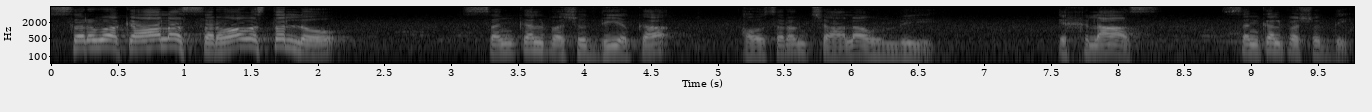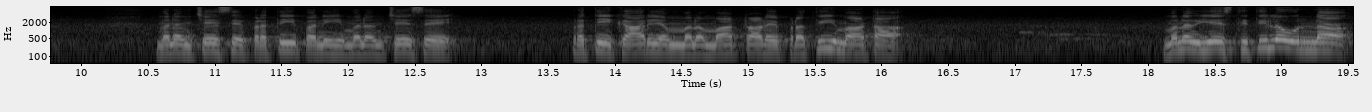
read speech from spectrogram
సర్వకాల సర్వావస్థల్లో సంకల్ప శుద్ధి యొక్క అవసరం చాలా ఉంది. ఇఖ్లాస్ సంకల్ప శుద్ధి. మనం చేసే ప్రతి పని మనం చేసే ప్రతి కార్యం మనం మాట్లాడే ప్రతి మాట మనం ఏ స్థితిలో ఉన్నా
